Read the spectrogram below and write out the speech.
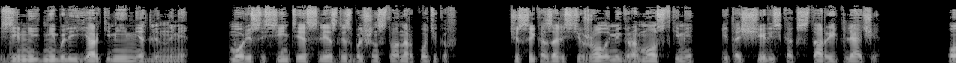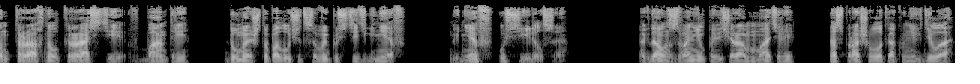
Зимние дни были яркими и медленными. Морис и Синтия слезли с большинства наркотиков. Часы казались тяжелыми, громоздкими и тащились, как старые клячи. Он трахнул Красти в бантри, думая, что получится выпустить гнев. Гнев усилился. Когда он звонил по вечерам матери, Та спрашивала, как у них дела,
